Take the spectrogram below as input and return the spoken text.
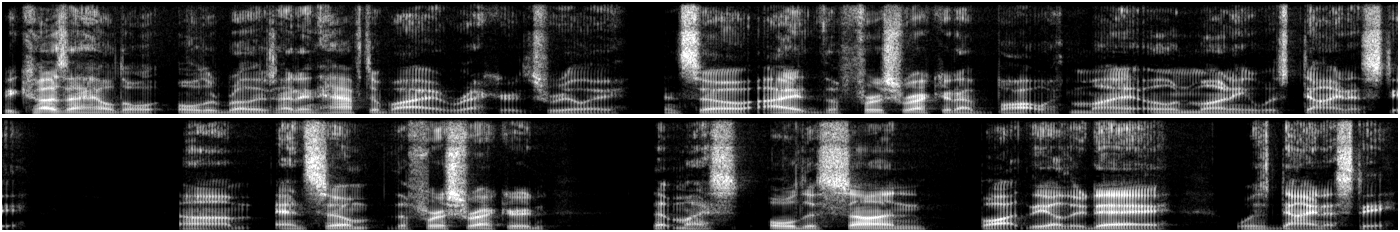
because I held ol- older brothers, I didn't have to buy records really. And so I the first record I bought with my own money was Dynasty. Um, and so the first record that my oldest son bought the other day was Dynasty.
